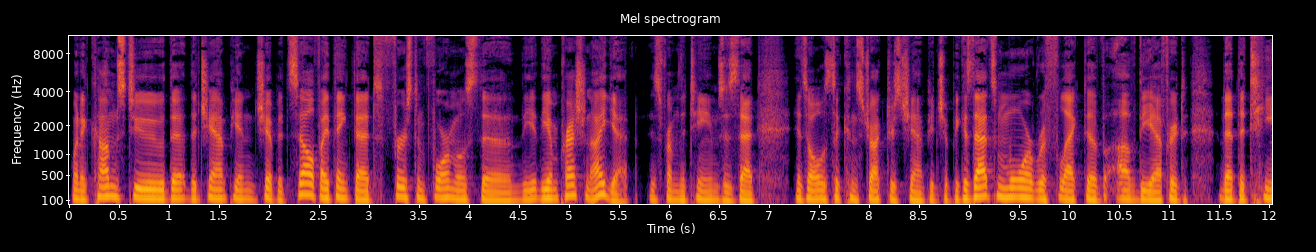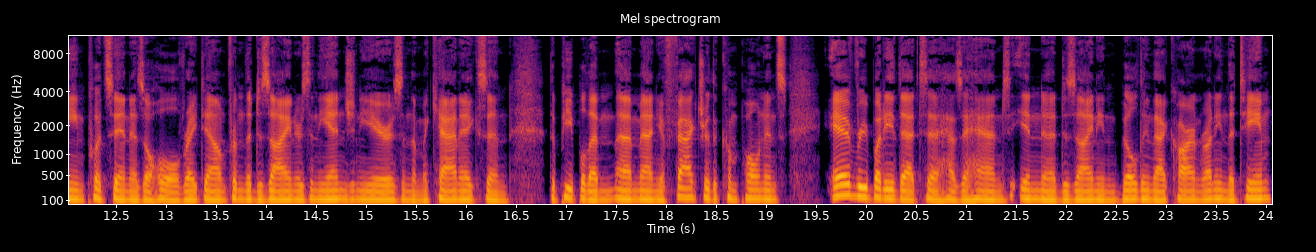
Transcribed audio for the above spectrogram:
when it comes to the the championship itself, I think that first and foremost the the the impression I get is from the teams is that it's always the constructors championship because that's more reflective of the effort that the team puts in as a whole, right down from the designers and the engineers and the mechanics and the people that uh, manufacture the components everybody that uh, has a hand in uh, designing and building that car and running the team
